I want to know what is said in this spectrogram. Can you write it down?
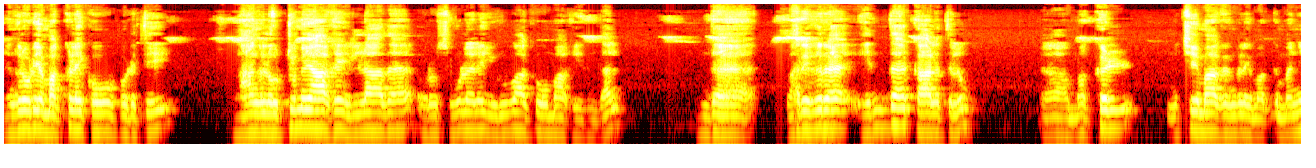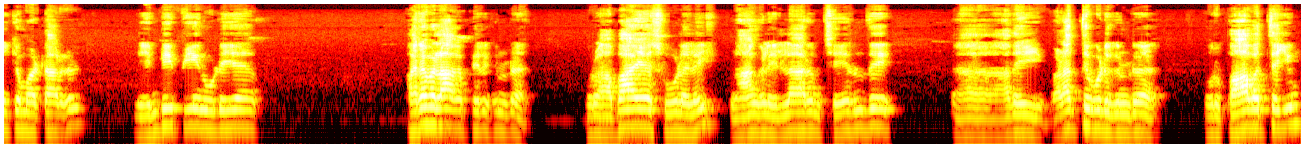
எங்களுடைய மக்களை கோபப்படுத்தி நாங்கள் ஒற்றுமையாக இல்லாத ஒரு சூழலை உருவாக்குவோமாக இருந்தால் இந்த வருகிற எந்த காலத்திலும் மக்கள் நிச்சயமாக எங்களை மன்னிக்க மாட்டார்கள். எம்பிபியினுடைய பரவலாக பெறுகின்ற ஒரு அபாய சூழலை நாங்கள் எல்லாரும் சேர்ந்து அதை வளர்த்து விடுகின்ற ஒரு பாவத்தையும்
